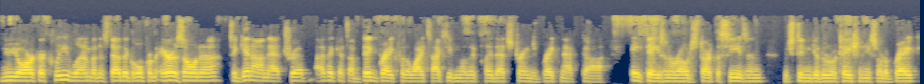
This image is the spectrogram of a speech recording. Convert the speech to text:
New York or Cleveland, but instead they're going from Arizona to get on that trip. I think it's a big break for the White Sox, even though they played that strange breakneck uh, eight days in a row to start the season, which didn't give the rotation any sort of break.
